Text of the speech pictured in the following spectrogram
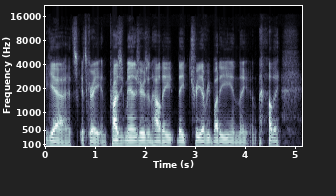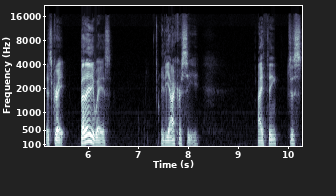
yeah, it's it's great, and project managers and how they they treat everybody and they and how they, it's great. But anyways, idiocracy. I think just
